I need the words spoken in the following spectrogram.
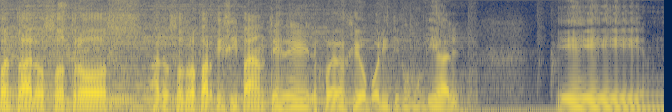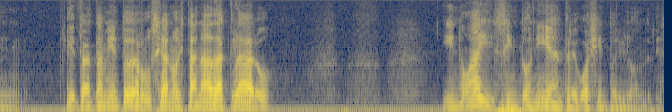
Cuanto a los otros participantes del juego geopolítico mundial. Eh, el tratamiento de Rusia no está nada claro y no hay sintonía entre Washington y Londres.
